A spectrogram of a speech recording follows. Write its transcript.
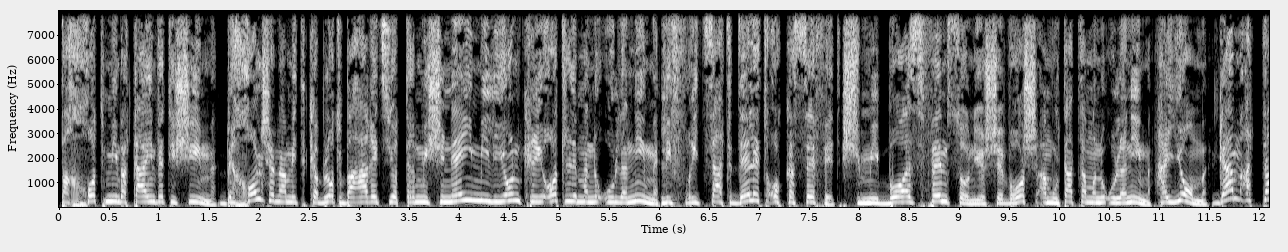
פחות מ-290. בכל שנה מתקבלות בארץ יותר משני מיליון קריאות למנעולנים, לפריצת דלת או כספת. שמי בועז פנסון, יושב ראש עמותת המנעולנים. היום, גם אתה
